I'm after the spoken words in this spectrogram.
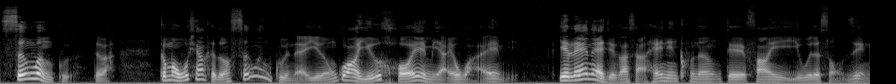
身份感，对伐？葛么，我想搿种身份感呢，有辰光有好一面，也有坏一面。一来呢，就讲上海人可能对方言伊会得重视一眼；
